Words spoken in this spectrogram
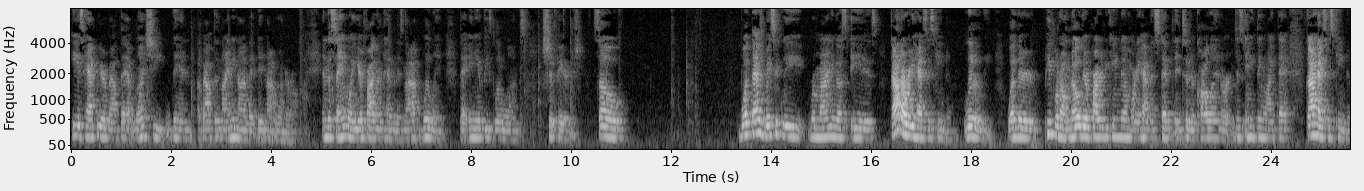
he is happier about that one sheep than about the 99 that did not wander off. In the same way, your Father in heaven is not willing that any of these little ones should perish. So, what that's basically reminding us is God already has his kingdom, literally. Whether people don't know they're part of the kingdom or they haven't stepped into their calling or just anything like that, God has his kingdom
